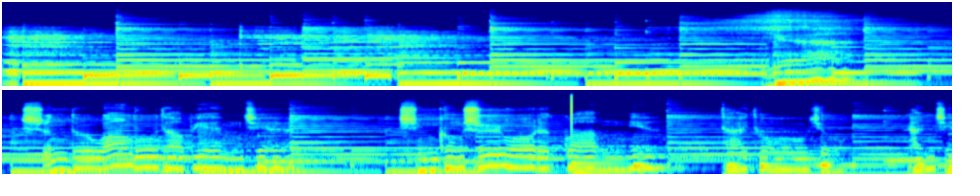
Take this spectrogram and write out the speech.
夜深的望不到边界，星空是我的挂念，抬头就看见。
